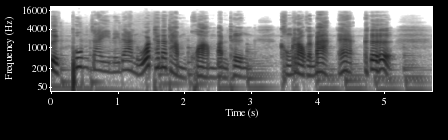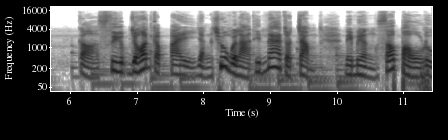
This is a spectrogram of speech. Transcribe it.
สึกภูมิใจในด้านวัฒนธรรมความบันเทิงของเรากันบ้างนะฮะ ก็สืบย้อนกลับไปอย่างช่วงเวลาที่น่าจดจำในเมืองเซาเปาลู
